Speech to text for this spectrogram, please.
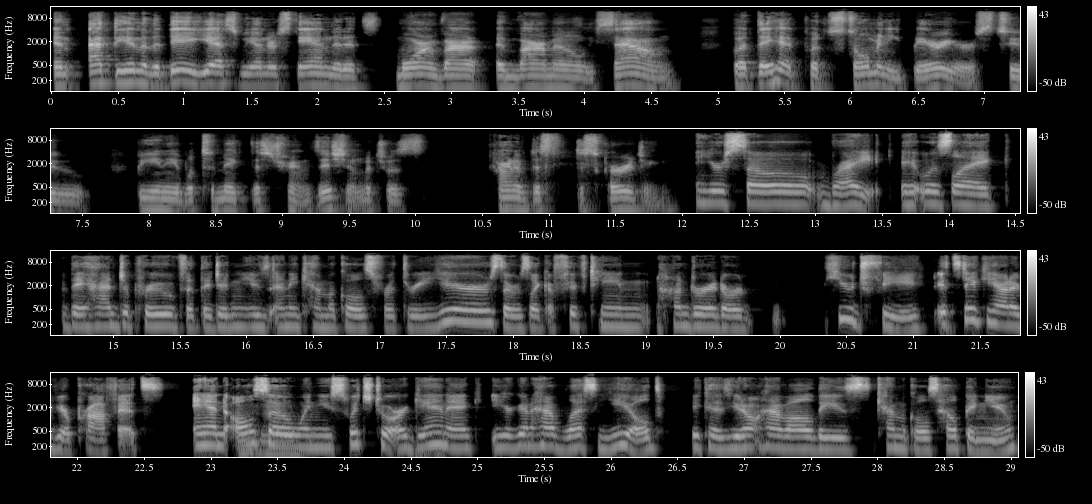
and at the end of the day, yes, we understand that it's more envir- environmentally sound, but they had put so many barriers to being able to make this transition, which was kind of dis- discouraging. You're so right. It was like they had to prove that they didn't use any chemicals for three years. There was like a 1500 or huge fee. It's taking out of your profits and also, mm-hmm. when you switch to organic, you're going to have less yield because you don't have all these chemicals helping you,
